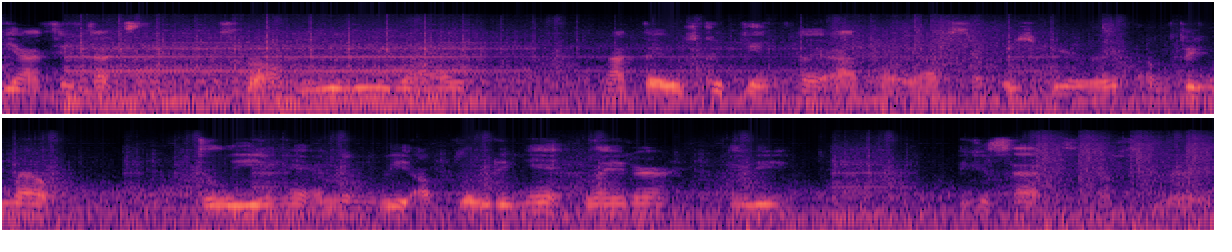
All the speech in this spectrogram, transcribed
yeah, I think that's probably why. Not that it was good gameplay, I don't know, last time was weird. I'm thinking about deleting it and then re-uploading it later, maybe. Because that stuff's weird.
